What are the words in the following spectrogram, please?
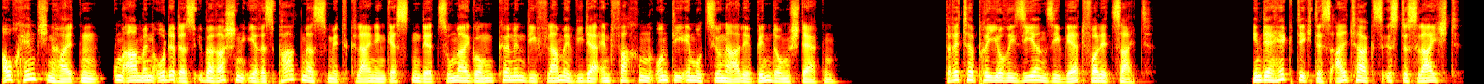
Auch Händchen halten, umarmen oder das Überraschen Ihres Partners mit kleinen Gästen der Zuneigung können die Flamme wieder entfachen und die emotionale Bindung stärken. Dritter priorisieren Sie wertvolle Zeit. In der Hektik des Alltags ist es leicht,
